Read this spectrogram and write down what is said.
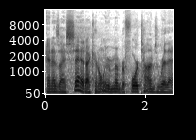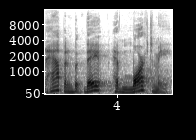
And as I said, I can only remember four times where that happened, but they have marked me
